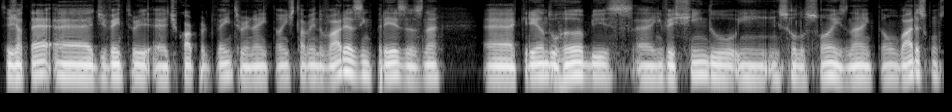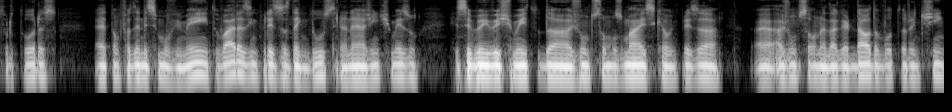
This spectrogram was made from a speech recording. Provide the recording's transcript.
seja até é, de venture, é, de corporate venture, né? Então a gente está vendo várias empresas, né? É, criando hubs, é, investindo em, em, soluções, né? Então várias construtoras estão é, fazendo esse movimento, várias empresas da indústria, né? A gente mesmo recebeu o investimento da Juntos Somos Mais, que é uma empresa, é, a junção né, da Gerdau, da Votorantim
